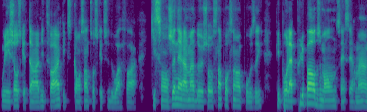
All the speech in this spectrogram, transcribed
ou les choses que tu as envie de faire, puis que tu te concentres sur ce que tu dois faire, qui sont généralement deux choses 100% opposées. Puis pour la plupart du monde, sincèrement,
